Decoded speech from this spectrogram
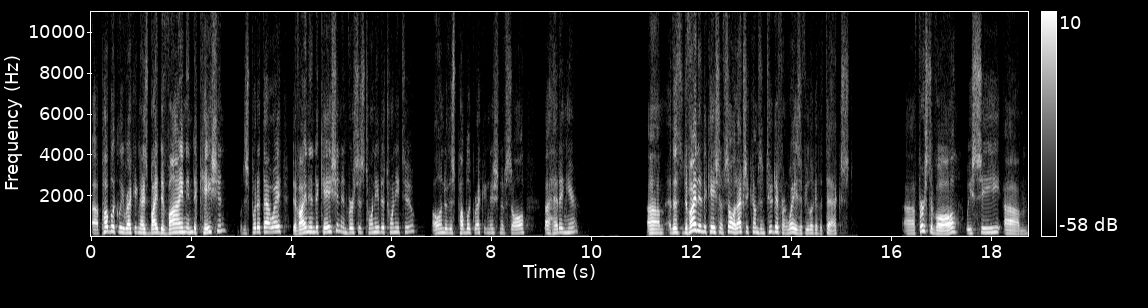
uh, publicly recognized by divine indication. We'll just put it that way divine indication in verses 20 to 22, all under this public recognition of Saul uh, heading here. Um, this divine indication of Saul, it actually comes in two different ways if you look at the text. Uh, first of all, we see um,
